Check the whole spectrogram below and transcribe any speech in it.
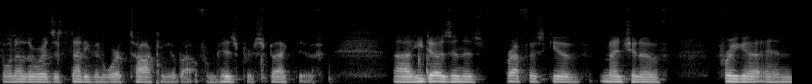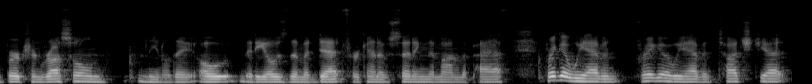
So, in other words, it's not even worth talking about from his perspective. Uh, he does in his preface give mention of Frege and Bertrand Russell. You know, they owe that he owes them a debt for kind of setting them on the path. Frege we haven't Frege we haven't touched yet.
